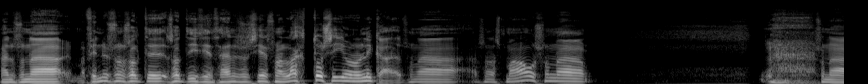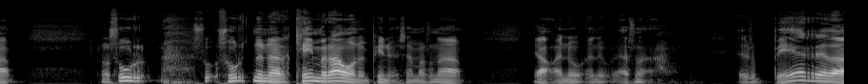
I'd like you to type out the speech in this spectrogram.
hann er svona, maður finnur svona svolítið, svolítið í því að það er svo sér svona laktósi í honum líka, svona, svona smá svona svona svona súr, sú, súrnunar keimur á honum pínu sem að svona já, en nú, en nú er svona er það svo ber eða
